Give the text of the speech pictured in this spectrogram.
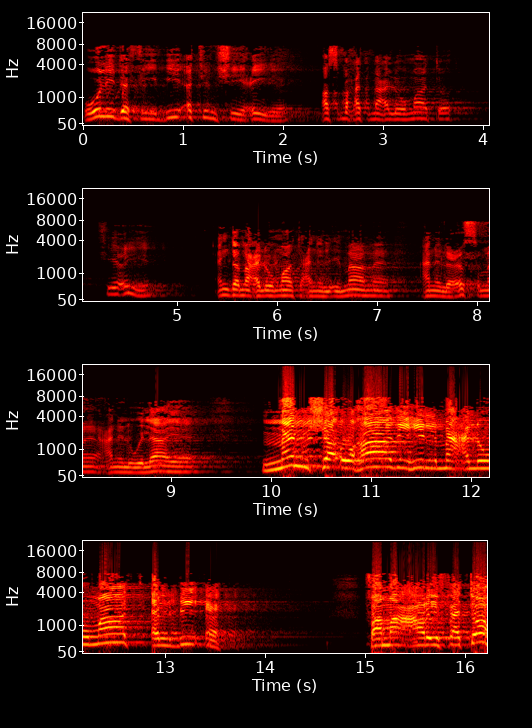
ولد في بيئة شيعية أصبحت معلوماته شيعية. عنده معلومات عن الإمامة عن العصمة عن الولاية. منشأ هذه المعلومات البيئة. فمعرفته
